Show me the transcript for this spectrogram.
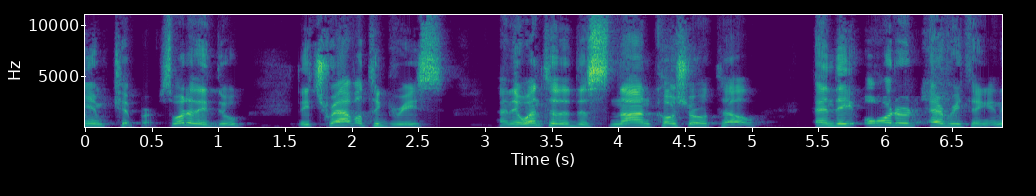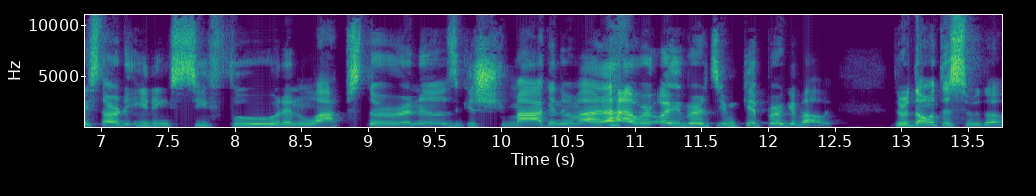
Yom Kippur. So what do they do? They travel to Greece and they went to this non-kosher hotel and they ordered everything and they started eating seafood and lobster and it was geschmack and they were, ah, we're over, it's Yom Kippur, Givali. They were done with the Suda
